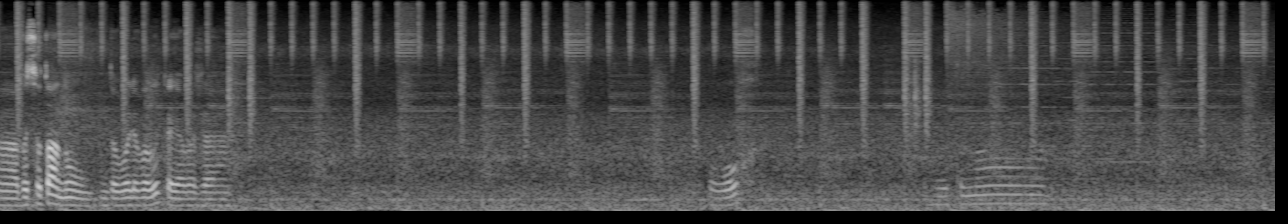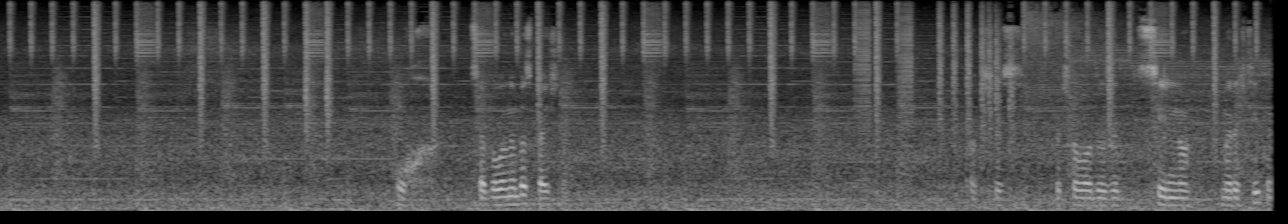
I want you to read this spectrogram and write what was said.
А, висота ну, доволі велика, я вважаю. Ох. Летимо. Ух, це було небезпечно. Так, щось почало дуже сильно мерехтіти.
